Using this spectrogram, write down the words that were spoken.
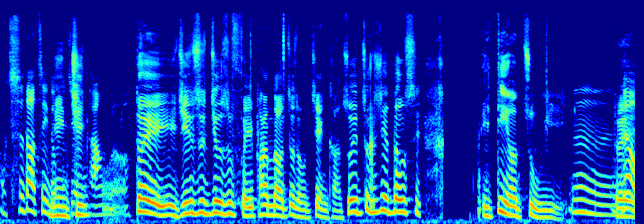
我吃到自己的不健康了，对，已经是就是肥胖到这种健康，所以这些都是一定要注意，嗯，那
